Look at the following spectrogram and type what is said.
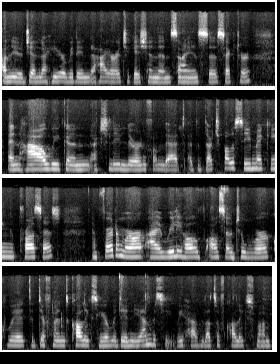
on the agenda here within the higher education and science uh, sector and how we can actually learn from that at the Dutch policy making process And furthermore, I really hope also to work with the different colleagues here within the embassy. We have lots of colleagues from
